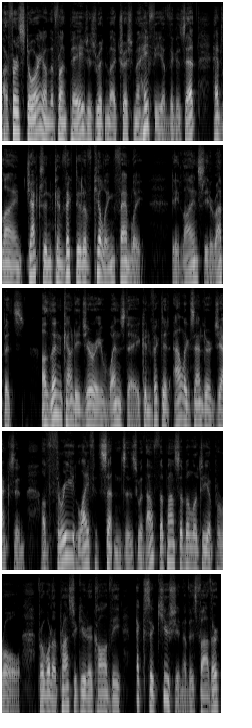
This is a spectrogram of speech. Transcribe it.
Our first story on the front page is written by Trish Mahaffey of the Gazette, headline Jackson convicted of killing family. Dateline Cedar Rapids. A Linn County jury Wednesday convicted Alexander Jackson of three life sentences without the possibility of parole for what a prosecutor called the execution of his father,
